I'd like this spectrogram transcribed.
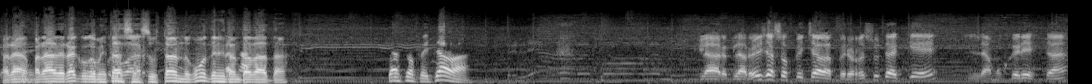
Pará, pará, Draco, que me estás probar. asustando. ¿Cómo tenés tanta data? Ya sospechaba. claro, claro, ella sospechaba, pero resulta que la mujer esta,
